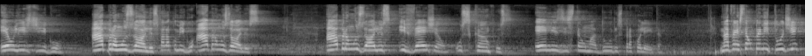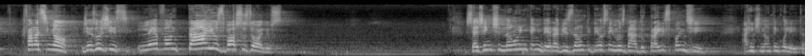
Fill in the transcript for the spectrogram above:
Eu lhes digo, abram os olhos, fala comigo, abram os olhos. Abram os olhos e vejam os campos, eles estão maduros para a colheita. Na versão plenitude, fala assim: ó, Jesus disse: Levantai os vossos olhos se a gente não entender a visão que Deus tem nos dado para expandir, a gente não tem colheita.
